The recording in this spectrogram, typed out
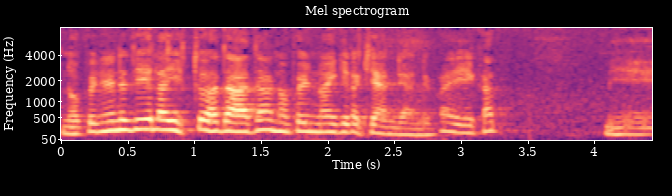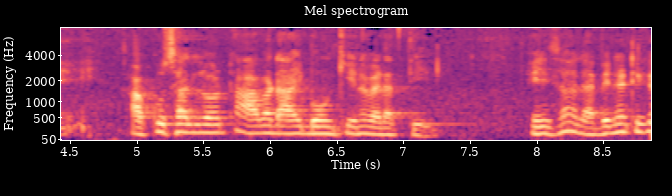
නොපෙනෙන දේ ලයිස්තු හදා හදා නොපෙන්නයි කියලා කියන්න යන්න එපා. ඒකත් මේ අකුසල් වලට ආවඩායි බෝන් කියන වැඩක් තියෙනවා. ඒ නිසා ලැබෙන ටික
